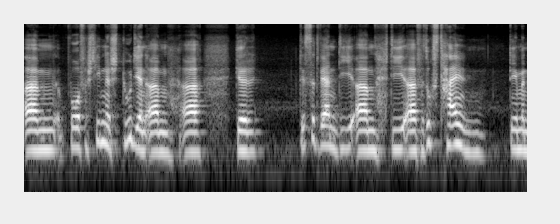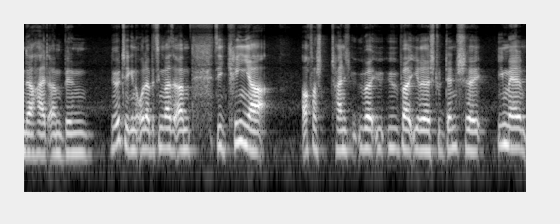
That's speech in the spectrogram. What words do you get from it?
ähm, wo verschiedene Studien ähm, äh, gelistet werden, die ähm, die äh, Versuchsteilnehmende halt ähm, benötigen oder beziehungsweise ähm, sie kriegen ja auch wahrscheinlich über, über ihre studentische E-Mail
